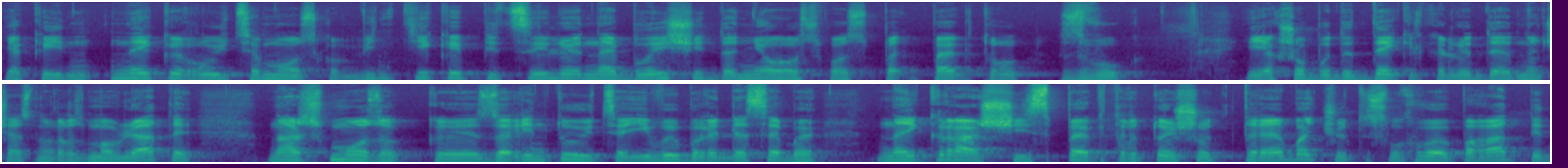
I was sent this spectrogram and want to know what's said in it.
який не керується мозком. Він тільки підсилює найближчий до нього спектру звук. І якщо буде декілька людей одночасно розмовляти, наш мозок е, зорієнтується і вибере для себе найкращий спектр, той, що треба чути. Слуховий апарат під,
